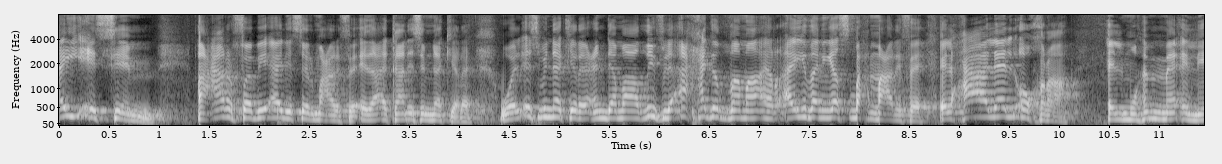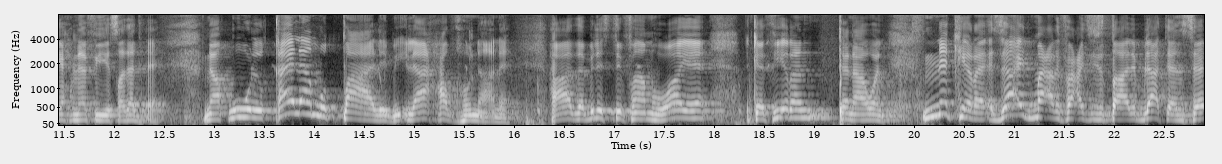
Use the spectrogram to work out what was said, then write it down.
أي اسم أعرف بأل يصير معرفة إذا كان اسم نكرة. والاسم النكرة عندما أضيف لأحد الضمائر أيضا يصبح معرفة. الحالة الأخرى المهمة اللي إحنا في صددها. نقول قلم الطالب لاحظ هنا. هذا بالاستفهام هواية كثيرا تناول. نكرة زائد معرفة عزيزي الطالب لا تنسى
